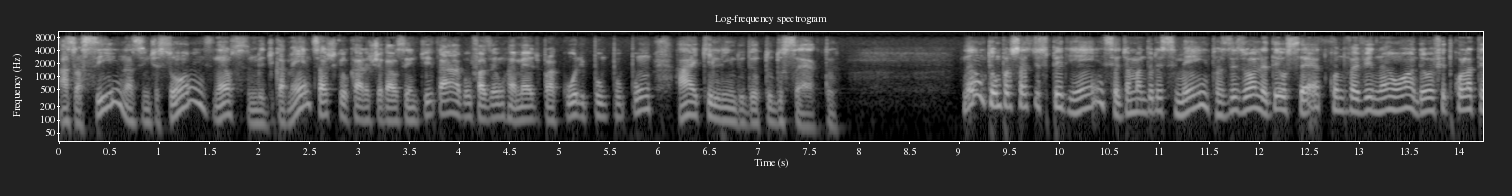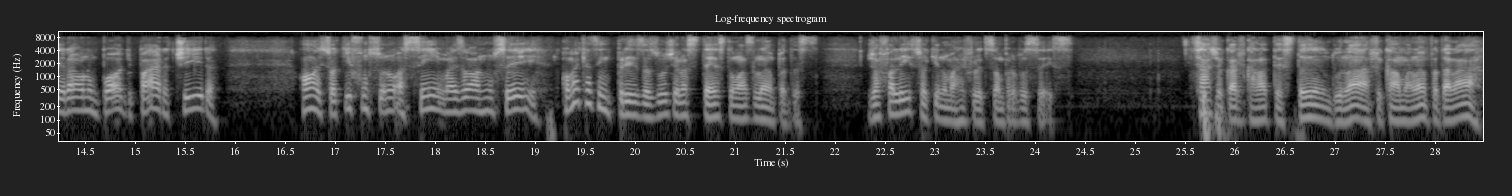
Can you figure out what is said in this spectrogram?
As vacinas, as injeções, né, os medicamentos. Acho que o cara chegava ao cientista, ah, vou fazer um remédio para cura e pum, pum, pum. Ai, que lindo, deu tudo certo. Não, tem um processo de experiência, de amadurecimento. Às vezes, olha, deu certo, quando vai ver, não, ó, deu um efeito colateral, não pode, para, tira ó, isso aqui funcionou assim, mas ó, não sei. Como é que as empresas hoje elas testam as lâmpadas? Já falei isso aqui numa reflexão para vocês. Você acha que eu quero ficar lá testando, lá, ficar uma lâmpada lá,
